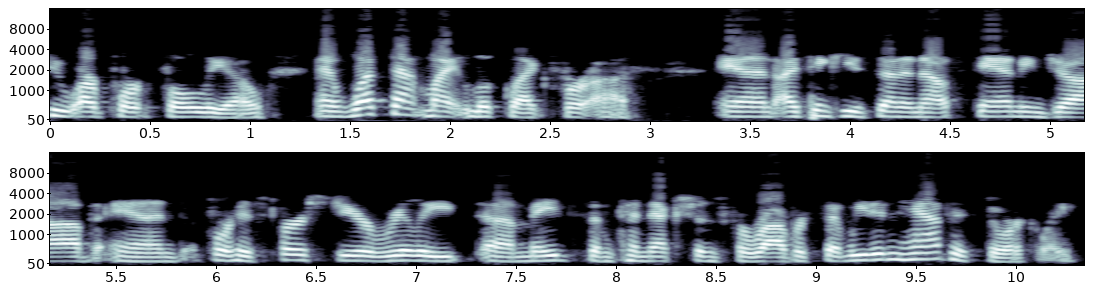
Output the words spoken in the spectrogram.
to our portfolio and what that might look like for us. And I think he's done an outstanding job and for his first year really uh, made some connections for Roberts that we didn't have historically.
